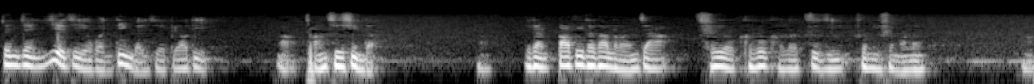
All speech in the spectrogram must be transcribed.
真正业绩稳定的一些标的，啊，长期性的，啊，你看巴菲特他老人家持有可口可乐至今，说明什么呢？啊，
